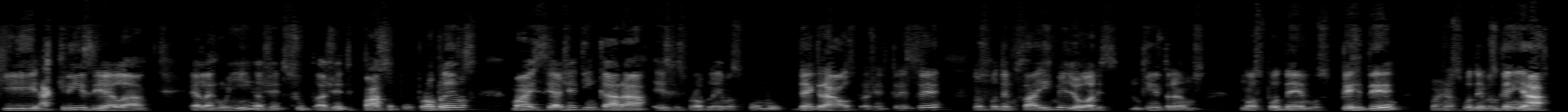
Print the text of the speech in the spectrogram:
que a crise ela, ela é ruim, a gente, a gente passa por problemas, mas se a gente encarar esses problemas como degraus para a gente crescer, nós podemos sair melhores do que entramos. Nós podemos perder, mas nós podemos ganhar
